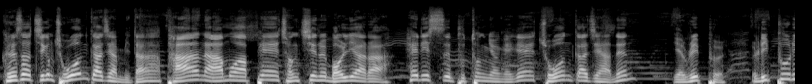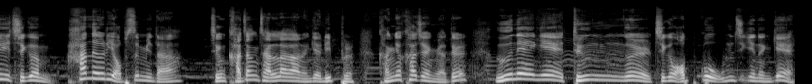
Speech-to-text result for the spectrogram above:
그래서 지금 조언까지 합니다. 반암호화폐 정치인을 멀리하라. 해리스 부통령에게 조언까지 하는 예, 리플. 리플이 지금 하늘이 없습니다. 지금 가장 잘 나가는 게 리플. 강력하죠 형님들? 은행의 등을 지금 업고 움직이는 게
